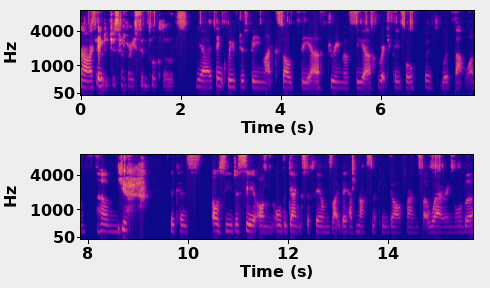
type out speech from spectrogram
No, I so think they would have just had very simple clothes. yeah, I think we've just been like sold the uh, dream of the uh, rich people with with that one. Um, Yeah. because obviously you just see it on all the gangster films like they have nice looking girlfriends that are wearing all the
